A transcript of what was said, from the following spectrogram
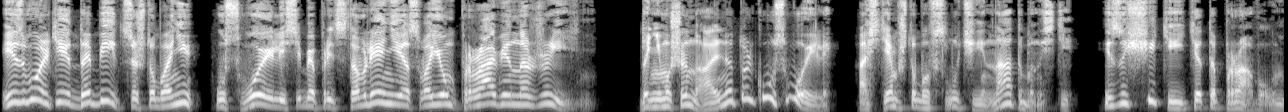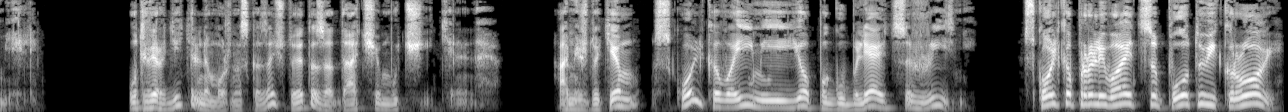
Извольте добиться, чтобы они усвоили себе представление о своем праве на жизнь. Да не машинально только усвоили, а с тем, чтобы в случае надобности и защитить это право умели. Утвердительно можно сказать, что это задача мучительная. А между тем, сколько во имя ее погубляется жизней, сколько проливается поту и крови,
